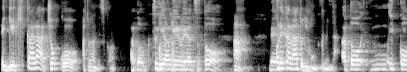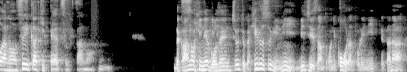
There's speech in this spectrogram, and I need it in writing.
え、激辛、チョコ、あと何ですか？あと、次あげるやつと、あ、でこれからあと2本来るんだ。あと、1個、あの、スイカ切ったやつ、あの、うんだからあの日ね、午前中というか昼過ぎに、ビチーさんのとこにコーラ取りに行ってから、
